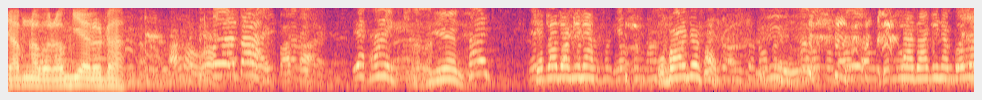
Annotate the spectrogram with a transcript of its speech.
જામનગર અગિયાર અઢાર કેટલા દાગીના? ઊભા રહેજો સાહેબ. કેટલા દાગીના? બોલો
